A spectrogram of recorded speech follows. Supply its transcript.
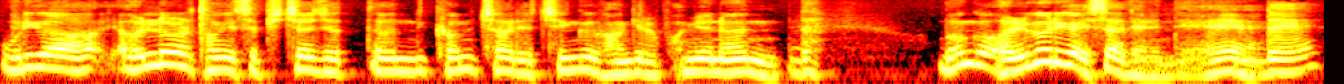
우리가 언론을 통해서 비춰졌던 검찰의 증거 관계를 보면은 네. 뭔가 얼거리가 있어야 되는데 네.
